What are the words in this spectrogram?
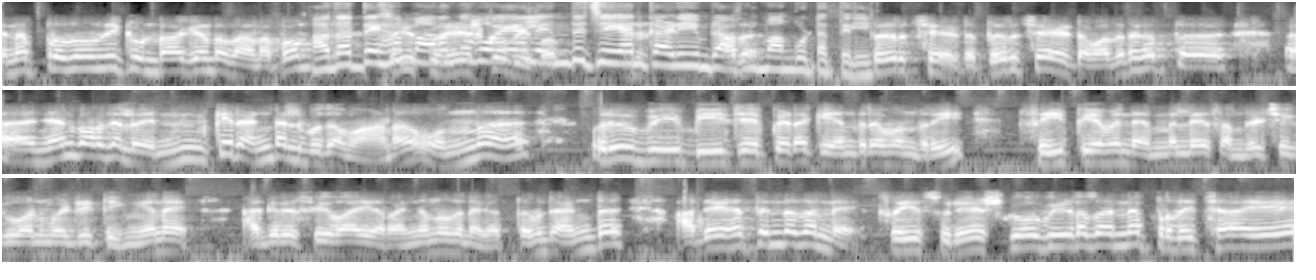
ജനപ്രതിനിധിക്ക് ഉണ്ടാകേണ്ടതാണ്. അപ്പം മറന്നുപോയാൽ എന്ത് ചെയ്യാൻ കഴിയും രാഹുൽ മാങ്കൂട്ടത്തിൽ? തീർച്ചയായിട്ടും തീർച്ചയായിട്ടും. അതിനകത്ത് ഞാൻ പറഞ്ഞല്ലോ എനിക്ക് രണ്ട് അത്ഭുതമാണ് ഒന്ന് ഒരു ബി ജെ പിയുടെ കേന്ദ്രമന്ത്രി സി പി എമ്മിന്റെ എം എൽ എ സംരക്ഷിക്കുവാൻ വേണ്ടിയിട്ട് ഇങ്ങനെ അഗ്രസീവായി ഇറങ്ങുന്നതിനകത്തും. രണ്ട് അദ്ദേഹത്തിന്റെ തന്നെ ശ്രീ സുരേഷ് ഗോപിയുടെ തന്നെ പ്രതിച്ഛായയെ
